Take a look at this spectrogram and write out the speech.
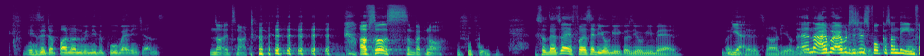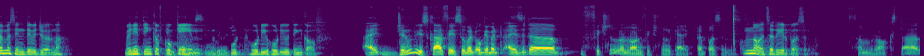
Is it a pun on Winnie the Pooh by any chance? No, it's not. Oh, Afsos, but no. so that's why I first said Yogi because Yogi Bear. But Yeah. it's not Yogi. Uh, no, I would. I would suggest focus on the infamous individual. No, when you think of cocaine, who, who do you who do you think of? I generally Scarface. So, but okay, but is it a fictional or non-fictional character person? No, it's a real person. Some rock star?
